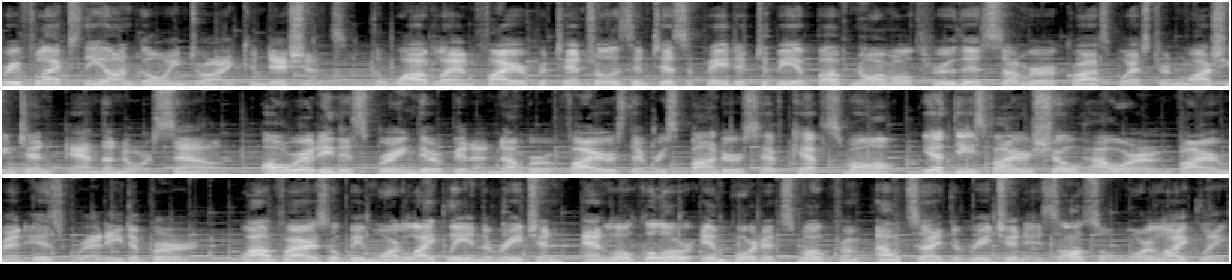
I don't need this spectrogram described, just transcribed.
reflects the ongoing dry conditions. The wildland fire potential is anticipated to be above normal through this summer across western Washington and the North Sound. Already this spring, there have been a number of fires that responders have kept small. Yet these fires show how our environment is ready to burn. Wildfires will be more likely in the region, and local or imported smoke from outside the region is also more likely.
